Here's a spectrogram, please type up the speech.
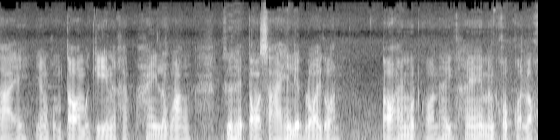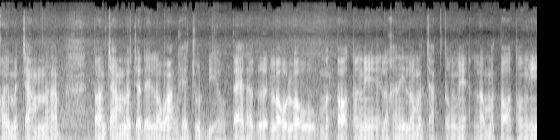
สายอย่างผมต่อเมื่อกี้นะครับ ให้ระวังคือให้ต่อสายให้เรียบร้อยก่อน ต่อให้หมดก่อนให้ให้ให้มันครบก่อนแล้วค่อยมาจำนะครับ ตอนจำเราจะได้ระวังแค่จุดเดียว แต่ถ้าเกิดเราเรามาต่อตรงนี้ แล้วคราวนี้เรามาจับตรงเนี้ยเรามาต่อตรงนี้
